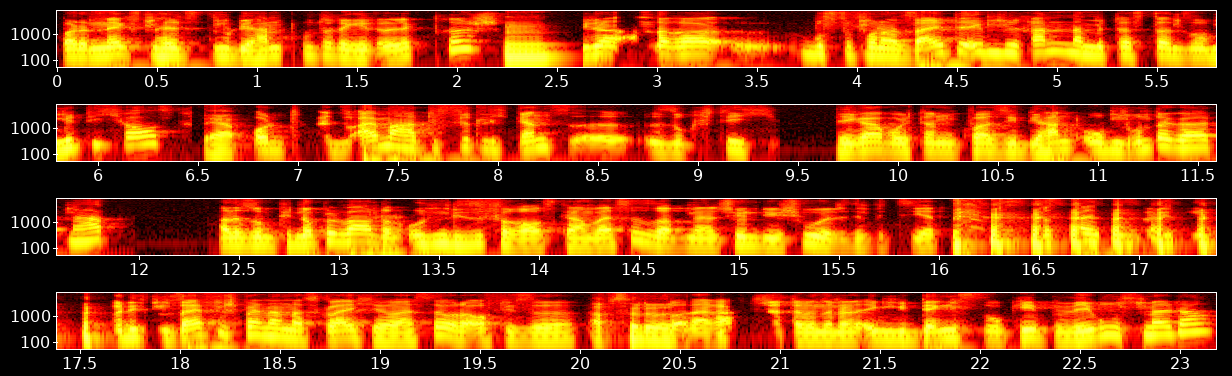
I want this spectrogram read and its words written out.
Bei dem nächsten hältst du nur die Hand runter, der geht elektrisch. Mhm. Wieder ein anderer äh, musst du von der Seite irgendwie ran, damit das dann so mittig raus. Ja. Und also einmal hatte ich es wirklich ganz äh, so richtig mega, wo ich dann quasi die Hand oben drunter gehalten habe weil er so ein Pinöppel war und dann unten die Siffe rauskam, weißt du? So hat man schön die Schuhe desinfiziert. Das halt bei, diesen, bei diesen Seifenspendern das gleiche, weißt du? Oder auch diese Absolut. So an der Raststätte, wenn du dann irgendwie denkst, okay, Bewegungsmelder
